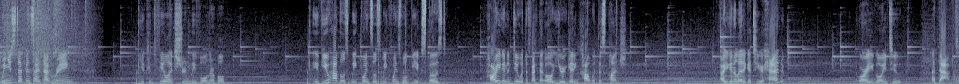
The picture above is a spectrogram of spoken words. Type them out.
When you step inside that ring, you can feel extremely vulnerable. If you have those weak points, those weak points will be exposed. How are you going to deal with the fact that, oh, you're getting caught with this punch? Are you going to let it get to your head? Or are you going to adapt?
